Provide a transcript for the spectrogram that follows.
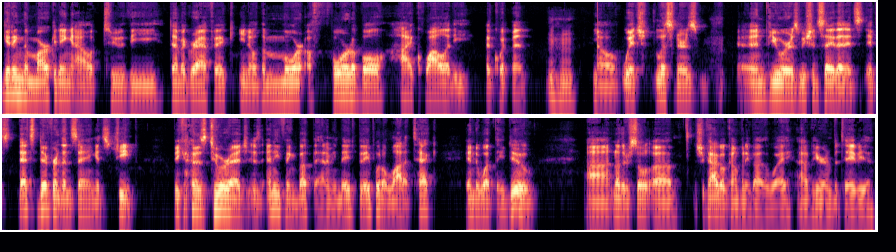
getting the marketing out to the demographic, you know, the more affordable, high quality equipment, mm-hmm. you know, which listeners and viewers, we should say that it's it's that's different than saying it's cheap because Tour Edge is anything but that. I mean, they they put a lot of tech into what they do. Uh, another so uh, Chicago company, by the way, out here in Batavia.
